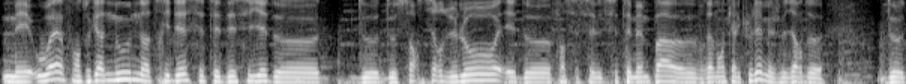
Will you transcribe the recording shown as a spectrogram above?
Mais ouais, enfin, en tout cas, nous, notre idée, c'était d'essayer de, de, de sortir du lot et de, enfin, c'était même pas euh, vraiment calculé, mais je veux dire de, de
